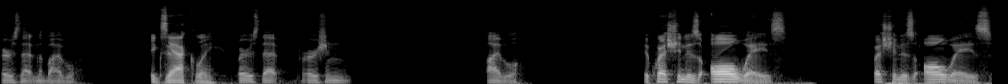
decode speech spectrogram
Where's that in the Bible? Exactly. Where's that version Bible? The question is always, question is always,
